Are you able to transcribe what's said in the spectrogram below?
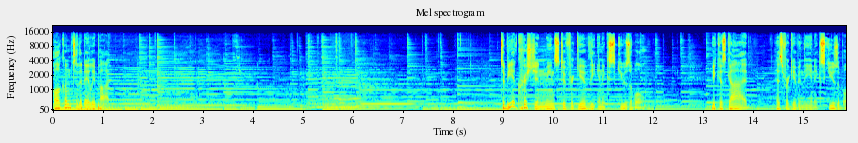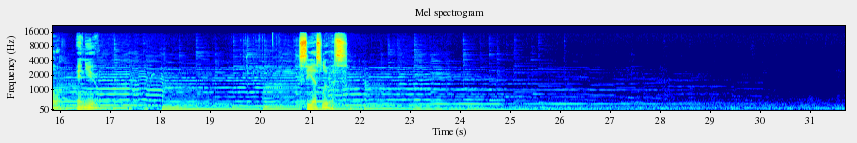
Welcome to the Daily Pod. To be a Christian means to forgive the inexcusable, because God has forgiven the inexcusable in you. C.S. Lewis.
